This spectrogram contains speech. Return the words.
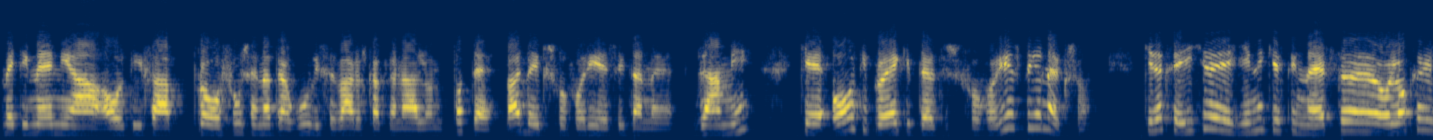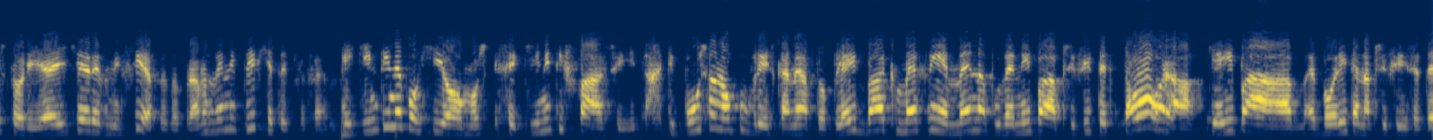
με την έννοια ότι θα προωθούσε ένα τραγούδι σε βάρος κάποιων άλλων. Ποτέ. Πάντα οι ψηφοφορίες ήταν τζάμι και ό,τι προέκυπτε από τις ψηφοφορίες πήγαινε έξω. Κοίταξε, είχε γίνει και στην ΕΡΤ ε, ολόκληρη ιστορία, είχε ερευνηθεί αυτό το πράγμα, δεν υπήρχε τέτοιο θέμα. Εκείνη την εποχή όμως, σε εκείνη τη φάση, χτυπούσαν όπου βρίσκανε, από το playback μέχρι εμένα που δεν είπα ψηφίστε τώρα και είπα «Ε, μπορείτε να ψηφίσετε.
